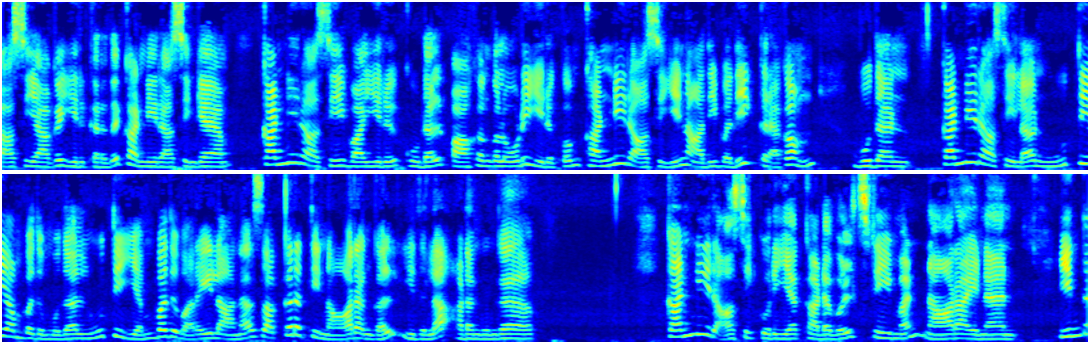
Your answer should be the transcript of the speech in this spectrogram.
ராசியாக இருக்கிறது கன்னி ராசிங்க கன்னிராசி வயிறு குடல் பாகங்களோடு இருக்கும் கன்னிராசியின் அதிபதி கிரகம் புதன். கன்னி நூற்றி நூத்தி ஐம்பது முதல் நூத்தி எண்பது வரையிலான சக்கரத்தின் ஆரங்கள் இதுல அடங்குங்க. கன்னி ராசிக்குரிய கடவுள் ஸ்ரீமன் நாராயணன். இந்த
